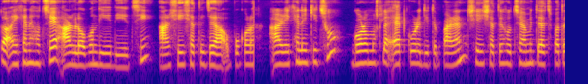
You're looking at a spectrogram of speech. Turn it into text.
তো এখানে হচ্ছে আর লবণ দিয়ে দিয়েছি। আর সেই সাথে যা উপকরণ, আর এখানে কিছু গরম মশলা অ্যাড করে দিতে পারেন। সেই সাথে হচ্ছে আমি তেজপাতা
